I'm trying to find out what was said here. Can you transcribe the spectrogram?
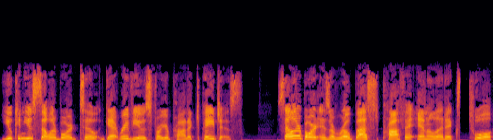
you can use Sellerboard to get reviews for your product pages. Sellerboard is a robust profit analytics tool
